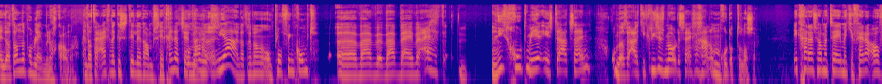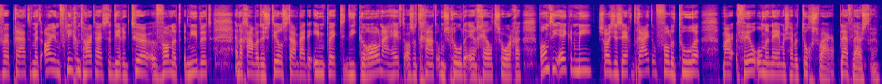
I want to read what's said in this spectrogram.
En dat dan de problemen nog komen. En dat er eigenlijk een stille ramp zich en dat er dan, Ja, dat er dan een ontploffing komt. Uh, waar we, waarbij we eigenlijk niet goed meer in staat zijn... omdat we uit die crisismodus zijn gegaan om hem goed op te lossen. Ik ga daar zo meteen met je verder over praten met Arjen Vliegendhart. Hij is de directeur van het Nibud. En dan gaan we dus stilstaan bij de impact die corona heeft als het gaat om schulden en geldzorgen. Want die economie, zoals je zegt, draait op volle toeren. Maar veel ondernemers hebben het toch zwaar. Blijf luisteren.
